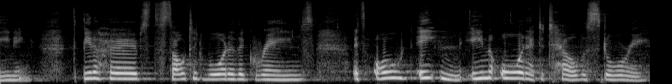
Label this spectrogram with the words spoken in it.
meaning. The bitter herbs, the salted water, the greens, it's all eaten in order to tell the story.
